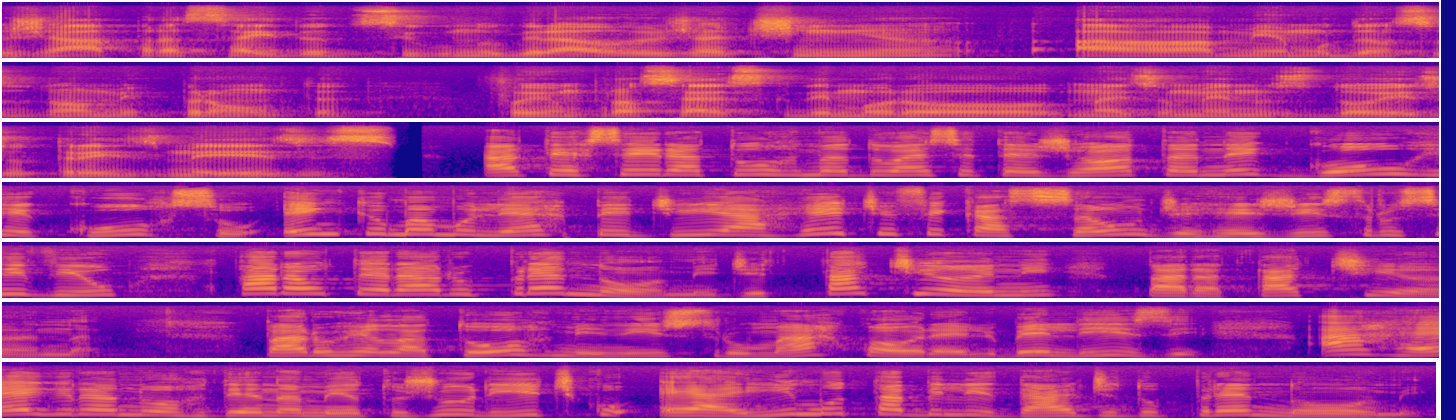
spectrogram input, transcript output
já para a saída do segundo grau eu já tinha a minha mudança do nome pronta. Foi um processo que demorou mais ou menos dois ou três meses. A terceira turma do STJ negou o recurso em que uma mulher pedia a retificação de registro civil para alterar o prenome de Tatiane para Tatiana. Para o relator, ministro Marco Aurélio Belize, a regra no ordenamento jurídico é a imutabilidade do prenome.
